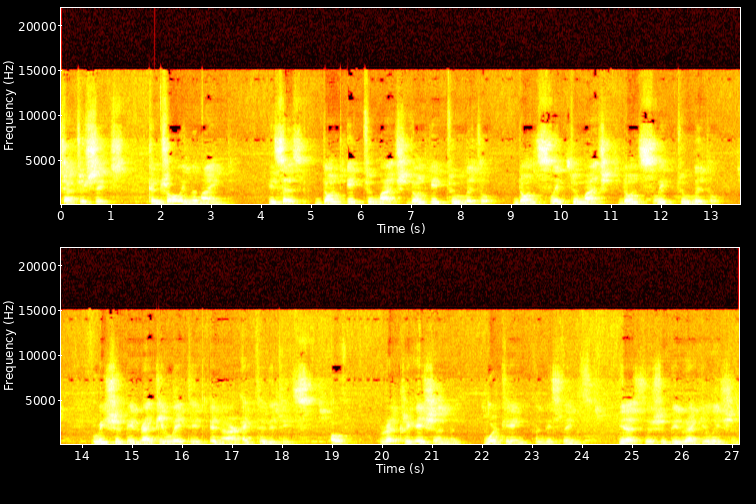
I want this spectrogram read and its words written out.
chapter six, controlling the mind. He says, don't eat too much, don't eat too little. Don't sleep too much, don't sleep too little. We should be regulated in our activities of recreation and working and these things. Yes, there should be regulation.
